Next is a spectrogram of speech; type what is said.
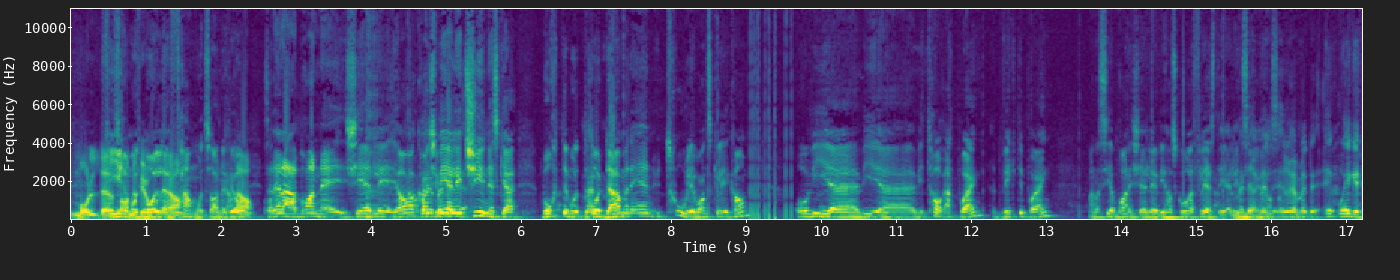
Molde, fire mot Molde, ja. fem mot Sandefjord. Ja. Så det der Brann er kjedelig. Ja, kanskje vi er litt kyniske borte mot Odd der, men det er en utrolig vanskelig kamp. Og vi, eh, vi, eh, vi tar ett poeng, et viktig poeng. Men å si at Brann er kjedelig Vi har skåret flest i Eliteserien. altså. og jeg er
